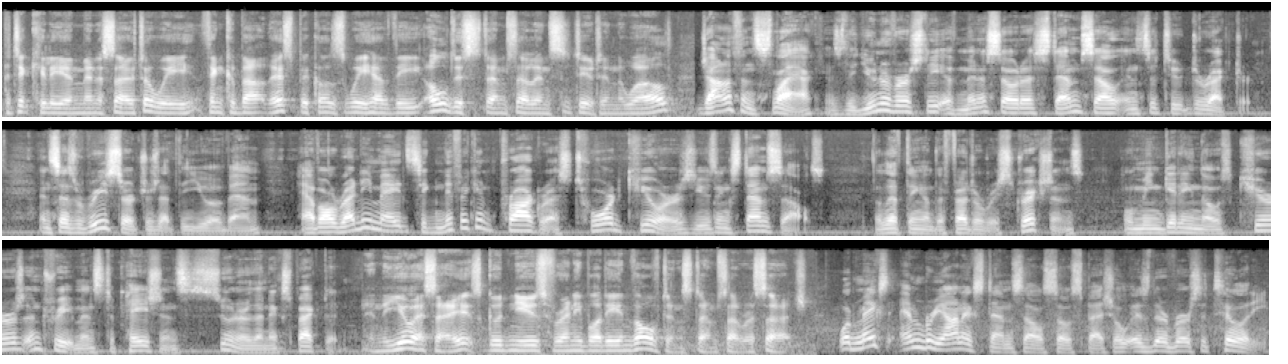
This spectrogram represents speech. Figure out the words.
Particularly in Minnesota, we think about this because we have the oldest stem cell institute in the world. Jonathan Slack is the University of Minnesota Stem Cell Institute director and says researchers at the U of M have already made significant progress toward cures using stem cells. The lifting of the federal restrictions will mean getting those cures and treatments to patients sooner than expected. In the USA, it's good news for anybody involved in stem cell research. What makes embryonic stem cells so special is their versatility.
